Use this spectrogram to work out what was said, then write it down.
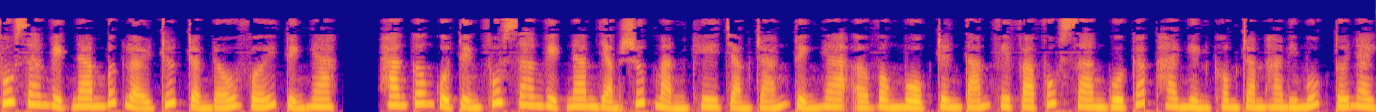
Phúc Sang Việt Nam bất lợi trước trận đấu với tuyển Nga. Hàng công của tuyển Phúc Sang Việt Nam giảm sút mạnh khi chạm trán tuyển Nga ở vòng 1 trên 8 FIFA Phúc Sang World Cup 2021 tối nay.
